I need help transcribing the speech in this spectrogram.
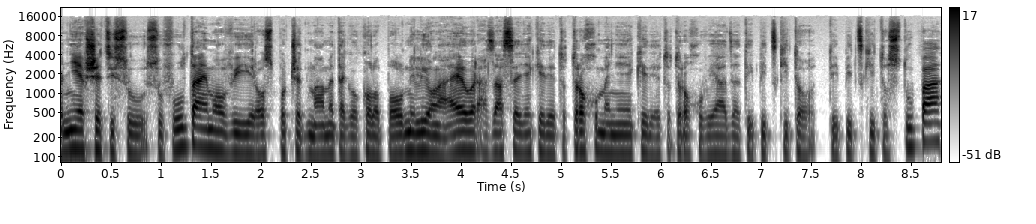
Nie všetci sú, sú full-timeoví, rozpočet máme tak okolo pol milióna eur a zase niekedy je to trochu menej, niekedy je to trochu viac a typicky to, typicky to stúpa.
